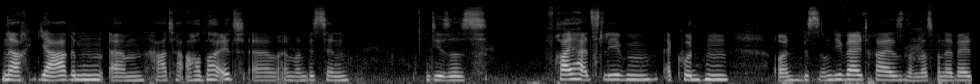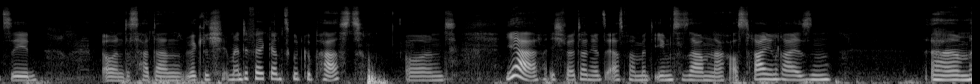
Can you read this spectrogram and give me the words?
nach Jahren ähm, harter Arbeit äh, ein bisschen dieses Freiheitsleben erkunden und ein bisschen um die Welt reisen und was von der Welt sehen. Und das hat dann wirklich im Endeffekt ganz gut gepasst. Und ja, ich werde dann jetzt erstmal mit ihm zusammen nach Australien reisen. Ähm,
